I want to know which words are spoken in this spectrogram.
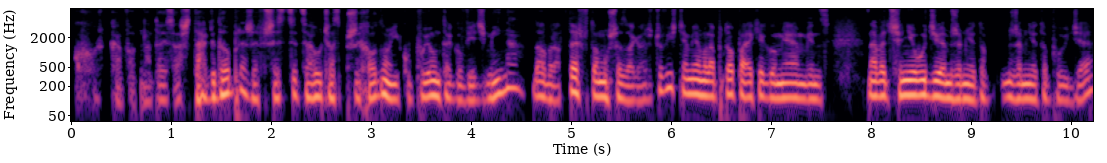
kurka wodna, to jest aż tak dobre, że wszyscy cały czas przychodzą i kupują tego Wiedźmina? Dobra, też w to muszę zagrać. Oczywiście miałem laptopa, jakiego miałem, więc nawet się nie łudziłem, że mnie to, że mnie to pójdzie.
